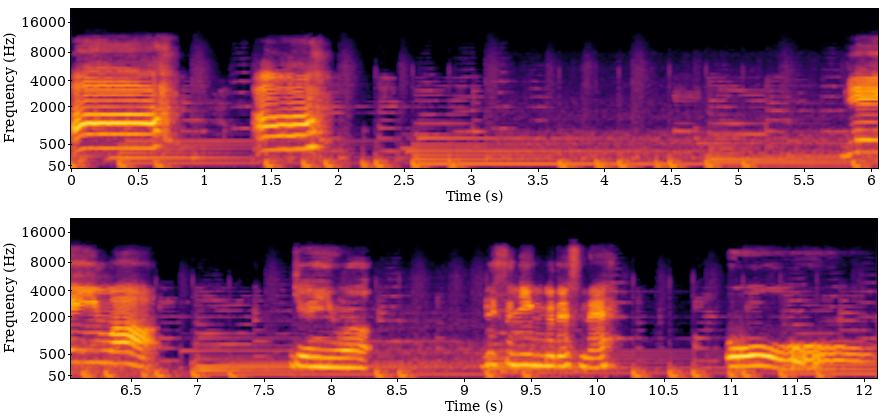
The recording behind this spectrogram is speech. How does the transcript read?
あーあー原因は？原因は、リスニングですね。おお。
